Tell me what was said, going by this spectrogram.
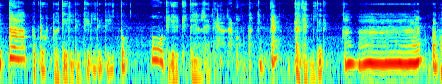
kita Oh, Papa,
